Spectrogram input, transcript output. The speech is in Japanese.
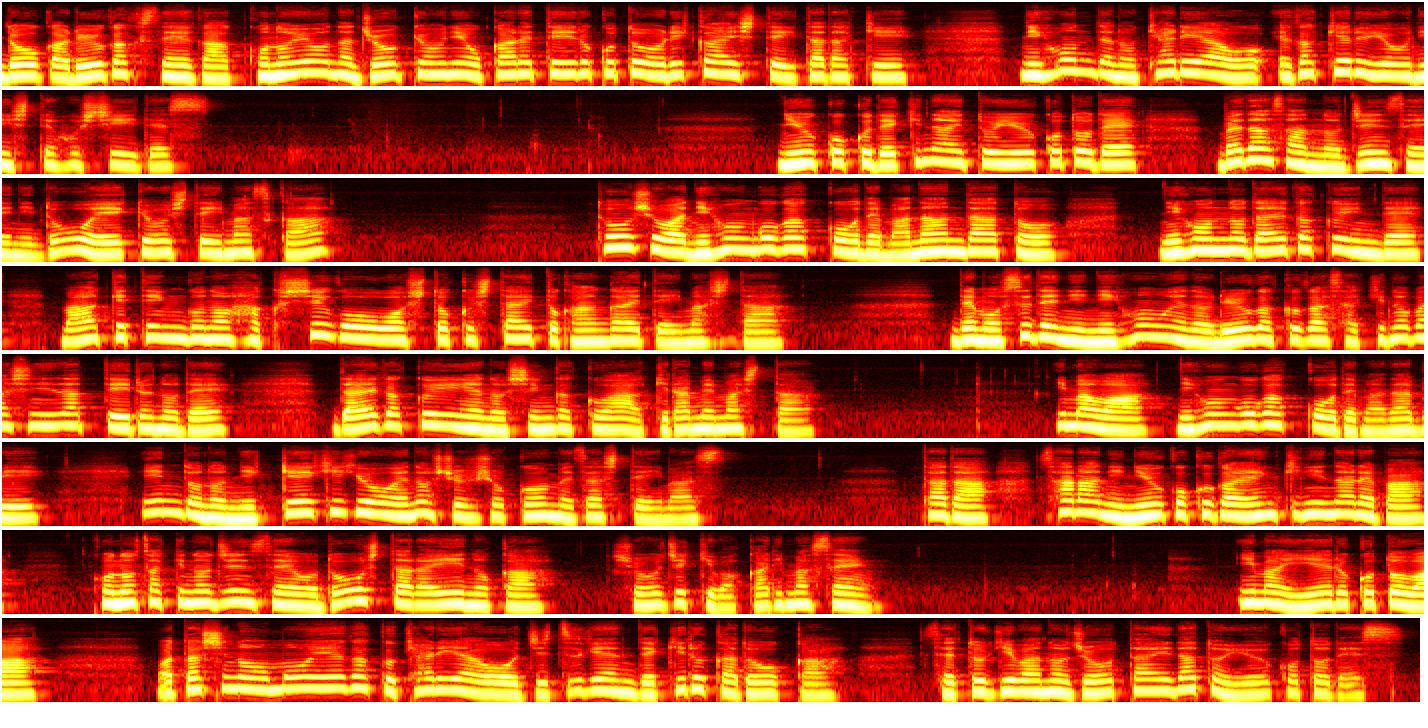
どうか留学生がこのような状況に置かれていることを理解していただき、日本でのキャリアを描けるようにしてほしいです。入国できないということで、ベダさんの人生にどう影響していますか？当初は日本語学校で学んだ後、日本の大学院でマーケティングの博士号を取得したいと考えていました。でもすでに日本への留学が先延ばしになっているので、大学院への進学は諦めました。今は日本語学校で学び、インドの日系企業への就職を目指しています。ただ、さらに入国が延期になれば、この先の人生をどうしたらいいのか、正直わかりません。今言えることは、私の思い描くキャリアを実現できるかどうか、瀬戸際の状態だということです。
